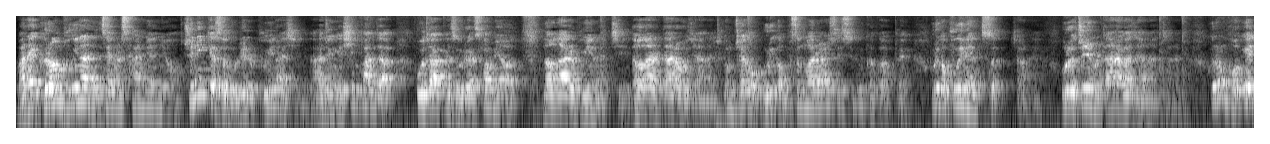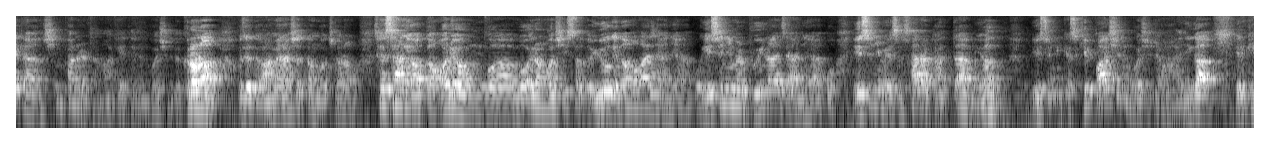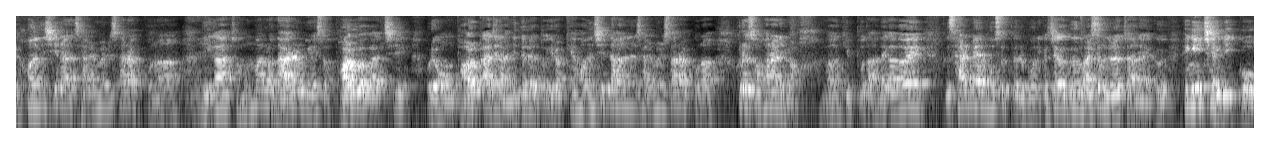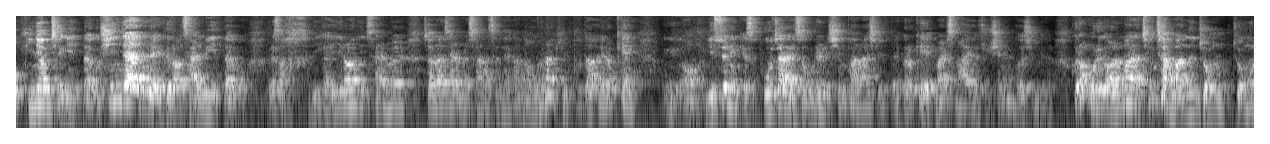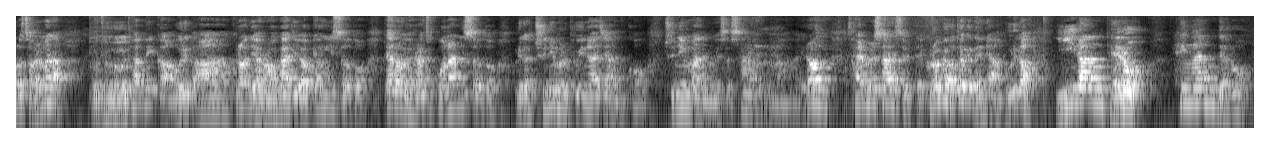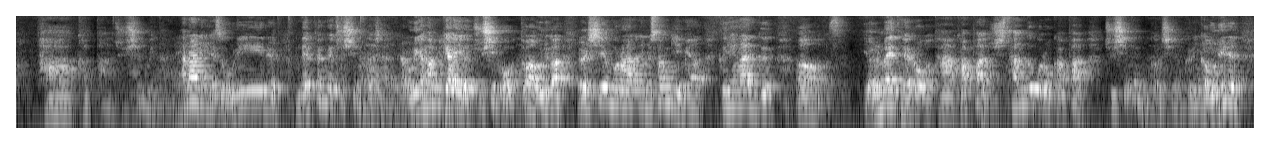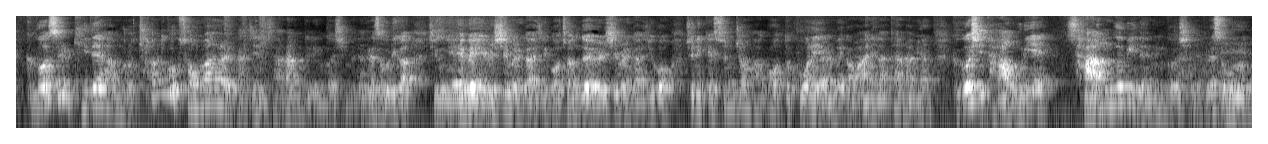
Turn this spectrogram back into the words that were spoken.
만약에 그런 부인한 인생을 살면요. 주님께서 우리를 부인하십니다. 나중에 심판자 보좌 앞에서 우리가 서면 너 나를 부인했지. 너 나를 따라오지 않았지. 그럼 제가 우리가 무슨 말을 할 수 있습니까? 그 앞에. 우리가 부인했었잖아요. 우리가 주님을 따라가지 않았잖아요. 그럼 거기에 대한 심판을 당하게 되는 것입니다. 그러나 어제도 아멘 하셨던 것처럼 세상에 어떤 어려움과 뭐 이런 것이 있어도 유혹에 넘어가지 아니하고 예수님을 부인하지 아니하고 예수님에서 살아갔다면 예수님께서 기뻐하시는 것이죠. 아, 네가 이렇게 헌신한 삶을 살았구나. 네가 정말로 나를 위해서 바울과 같이 우리가 뭐 바울까지는 아니더라도 이렇게 헌신하는 삶을 살았구나. 그래서 하나님이 아, 넌 기쁘다. 내가 너의 그 삶의 모습들을 보니까 제가 그 말씀을 드렸잖아요. 그 행위책이 있고 기념책이 있다고 신자들의 그런 삶이 있다고. 그래서 아, 네가 이런 삶을 저런 삶을 살아서 내가 너무나 기쁘다. 이렇게 어, 예수님께서 보좌에서 우리를 심판하실 때 그렇게 말씀하여 주시는 것입니다. 그럼 우리가 얼마나 칭찬받는 종, 종으로서 얼마나 뿌듯합니까? 우리가 아, 그런 여러 가지 역경이 있어도 때로 여러 가지 고난이 있어도 우리가 주님을 부인하지 않고 주님만을 위해서 살았구나 이런 삶을 살았을 때 그러면 어떻게 되냐? 우리가 일한 대로 행한 대로 다 갚아 주십니다. 네. 하나님께서 우리를 내팽겨 주시는 것이 아니라 우리가 함께하여 주시고 또한 우리가 열심으로 하나님을 섬기면 그 행한 그 어, 열매대로 다 갚아 주시 상급으로 갚아 주시는 것이에요. 그러니까 우리는 그것을 기대함으로 천국 소망을 가진 사람들인 것입니다. 그래서 우리가 지금 예배의 열심을 가지고 전도의 열심을 가지고 주님께 순종하고 또 구원의 열매가 많이 나타나면 그것이 다 우리의 상급이 되는 것이에요. 그래서 우리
